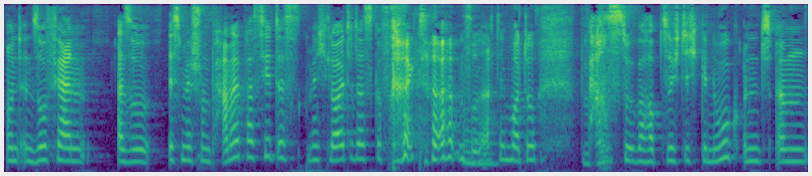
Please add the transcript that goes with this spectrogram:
Und insofern, also ist mir schon ein paar Mal passiert, dass mich Leute das gefragt haben, so nach dem Motto, warst du überhaupt süchtig genug? Und ähm,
